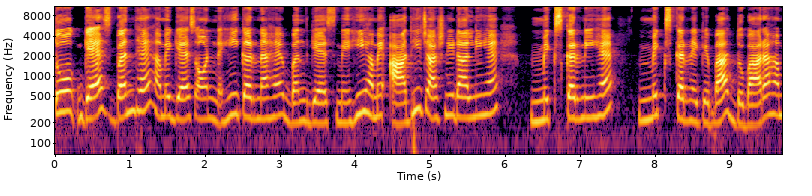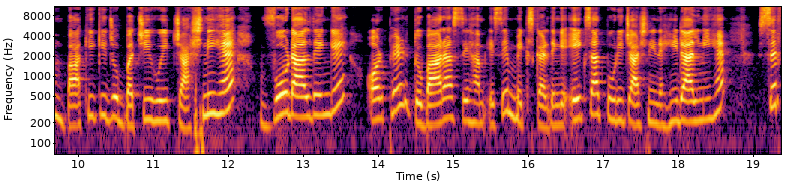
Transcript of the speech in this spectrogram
तो गैस बंद है, हमें गैस ऑन नहीं करना है। बंद गैस में ही हमें आधी चाशनी डालनी है। मिक्स करनी है। मिक्स करने के बाद दोबारा हम बाकी की जो बची हुई चाशनी है, वो डाल देंगे और फिर दोबारा से हम इसे मिक्स कर देंगे। एक साथ पूरी चाशनी नहीं डालनी है, सिर्फ़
